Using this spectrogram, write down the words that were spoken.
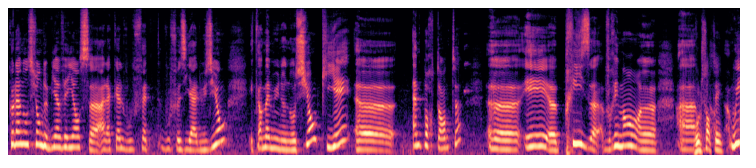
que la notion de bienveillance à laquelle vous, faites, vous faisiez allusion est quand même une notion qui est importante euh, et euh, prise vraiment. Euh, Vous le sentez Oui,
